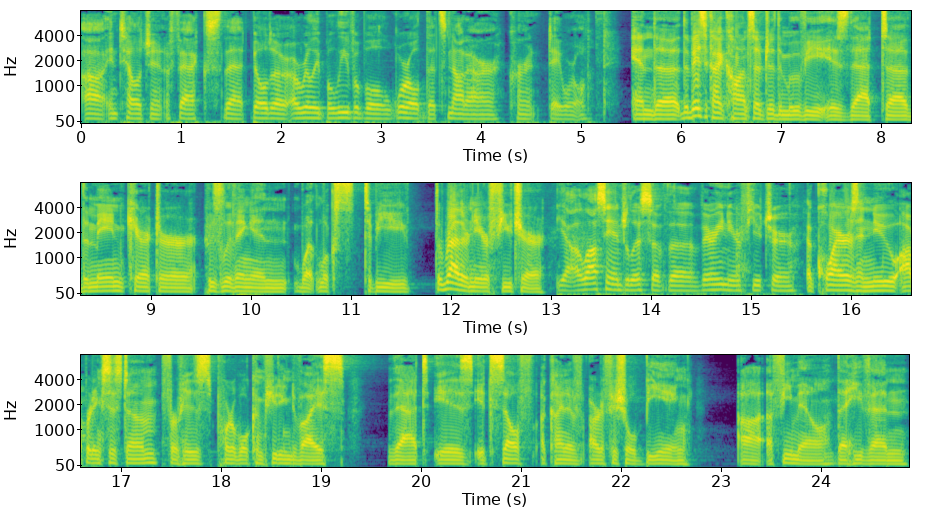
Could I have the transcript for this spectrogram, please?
uh, intelligent effects that build a, a really believable world that's not our current day world. And the the basic high concept of the movie is that uh, the main character who's living in what looks to be the rather near future Yeah, a Los Angeles of the very near future. acquires a new operating system for his portable computing device that is itself a kind of artificial being, uh, a female that he then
